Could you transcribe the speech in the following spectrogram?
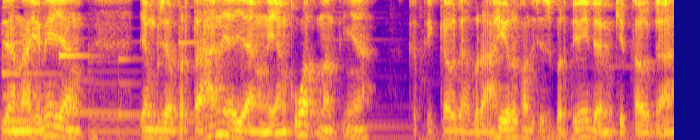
Dan akhirnya yang yang bisa bertahan ya yang yang kuat nantinya. Ketika udah berakhir kondisi seperti ini dan kita udah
